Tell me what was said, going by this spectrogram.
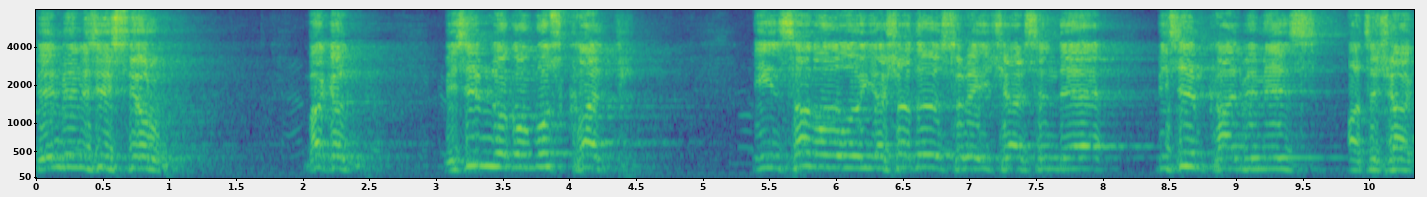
bilmenizi istiyorum. Bakın, bizim logomuz kalp. İnsanoğlu yaşadığı süre içerisinde bizim kalbimiz atacak.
